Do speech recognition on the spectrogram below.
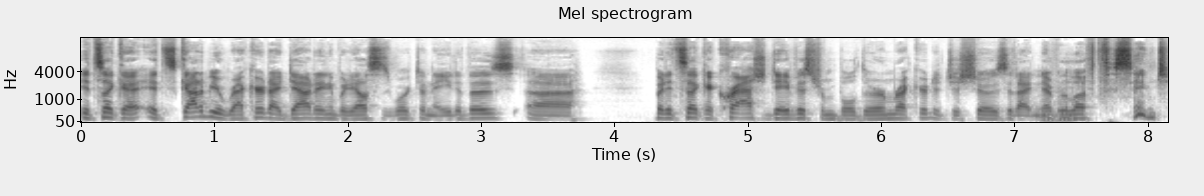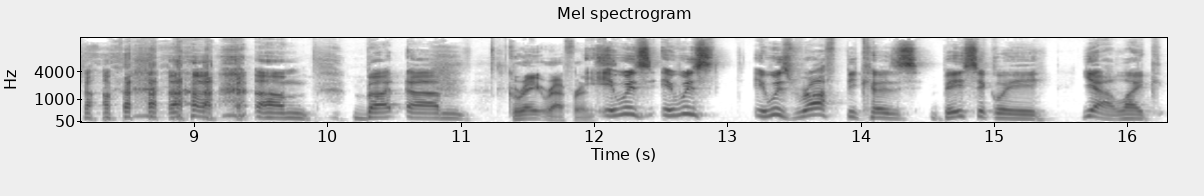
it's like a it's got to be a record. I doubt anybody else has worked on eight of those. Uh, but it's like a Crash Davis from Bull Durham record. It just shows that I never mm-hmm. left the same job. um, but um, great reference. It was it was it was rough because basically, yeah, like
